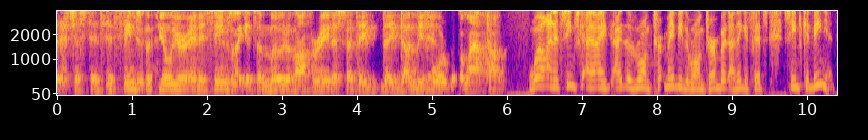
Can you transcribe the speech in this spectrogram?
it's just it's, it seems peculiar and it seems like it's a mode of operatus that they've they've done before yeah. with the laptop. Well, and it seems I, I, the wrong term, maybe the wrong term, but I think it fits. Seems convenient,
